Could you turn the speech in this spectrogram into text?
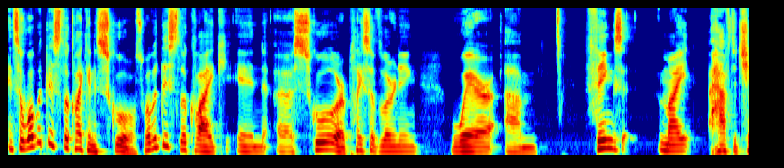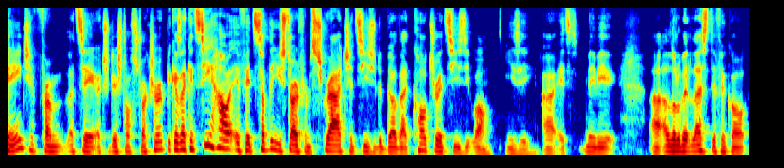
And so, what would this look like in schools? What would this look like in a school or a place of learning where um, things might have to change from, let's say, a traditional structure? Because I can see how if it's something you start from scratch, it's easy to build that culture. It's easy, well, easy. Uh, it's maybe uh, a little bit less difficult.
